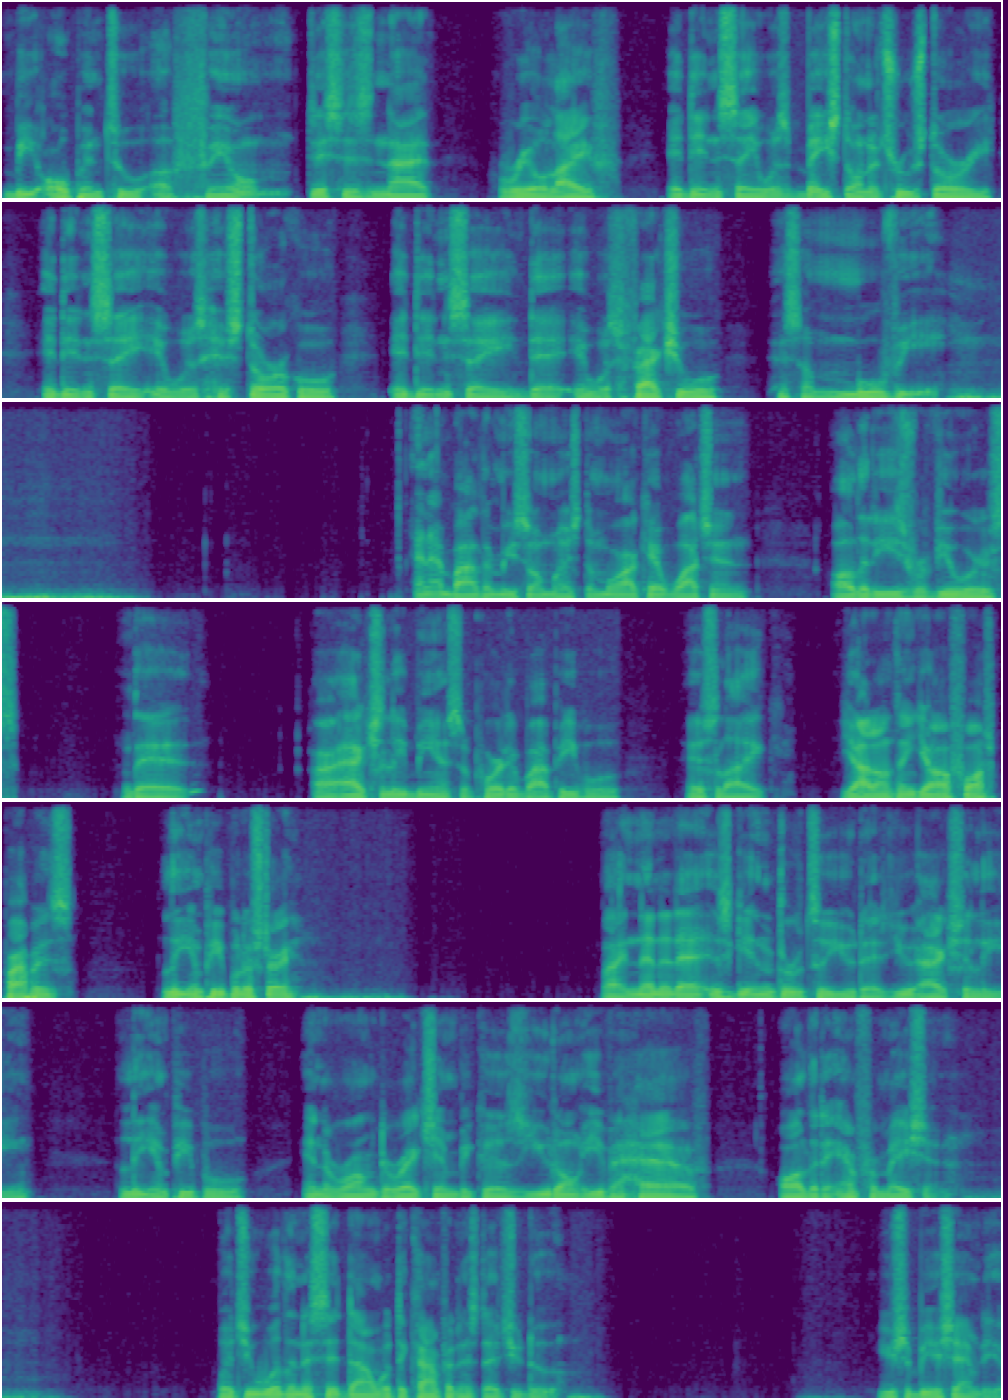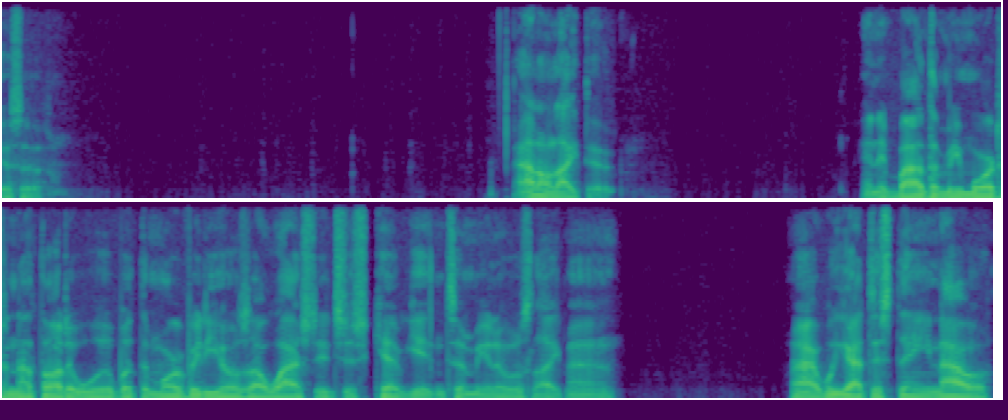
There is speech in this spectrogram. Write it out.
be open to a film. This is not real life. It didn't say it was based on a true story. It didn't say it was historical. It didn't say that it was factual. It's a movie. And that bothered me so much. The more I kept watching all of these reviewers that are actually being supported by people, it's like Y'all don't think y'all false prophets leading people astray? Like none of that is getting through to you that you actually leading people in the wrong direction because you don't even have all of the information. But you willing to sit down with the confidence that you do. You should be ashamed of yourself. I don't like that and it bothered me more than I thought it would. But the more videos I watched, it just kept getting to me, and it was like, man, all right, we got this thing now.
